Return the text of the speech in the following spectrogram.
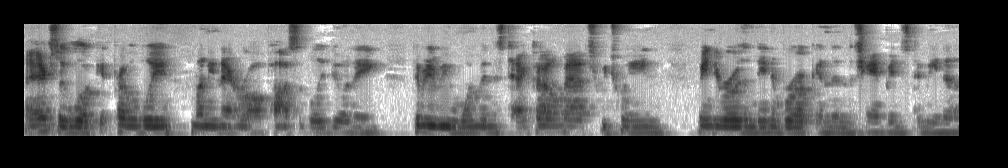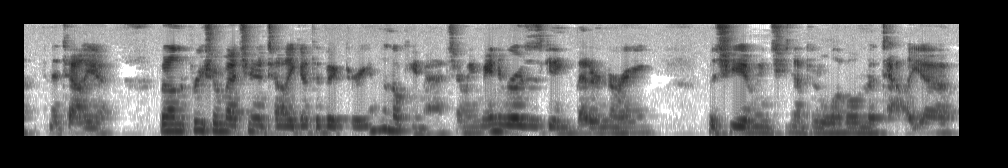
I actually look at probably Monday Night Raw possibly doing a WWE Women's Tag Title match between Mandy Rose and Dana Brooke, and then the champions Tamina and Natalya. But on the pre-show match, Natalya got the victory. It was an okay match. I mean, Mandy Rose is getting better in the ring, but she, I mean, she's not to the level of Natalya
